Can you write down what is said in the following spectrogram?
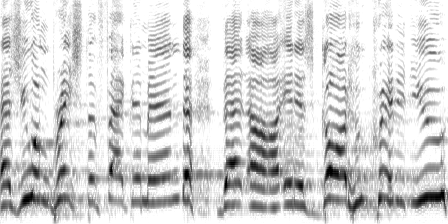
As you embrace the fact, amen, that uh, it is God who created you,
